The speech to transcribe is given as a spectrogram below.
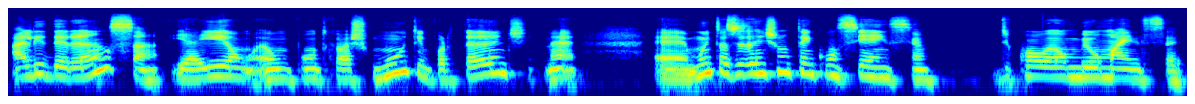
a liderança, e aí é um, é um ponto que eu acho muito importante, né? É, muitas vezes a gente não tem consciência de qual é o meu mindset.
